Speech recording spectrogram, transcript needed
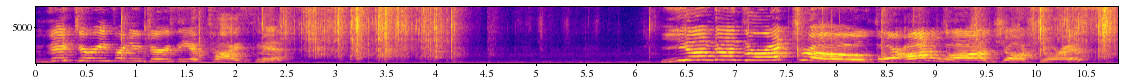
Victory for New Jersey of Ty Smith. Young Guns Retro for Ottawa, Josh Norris.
